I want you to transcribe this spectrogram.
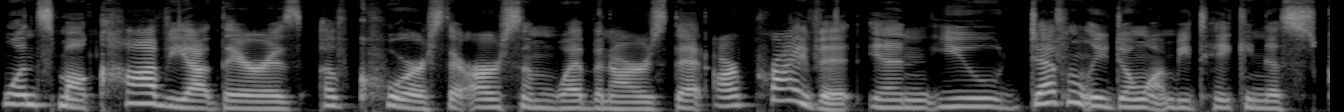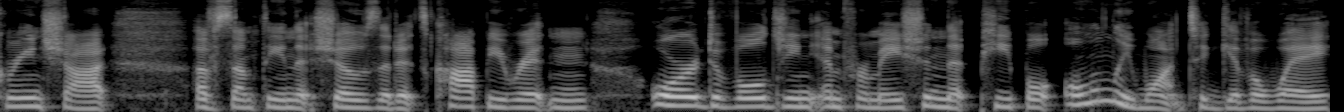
One small caveat there is, of course, there are some webinars that are private, and you definitely don't want to be taking a screenshot of something that shows that it's copywritten or divulging information that people only want to give away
